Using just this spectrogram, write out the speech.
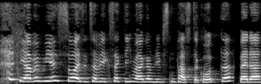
Ja, bei mir ist so, also jetzt habe ich gesagt, ich mag am liebsten Pasta Cotta. Bei der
